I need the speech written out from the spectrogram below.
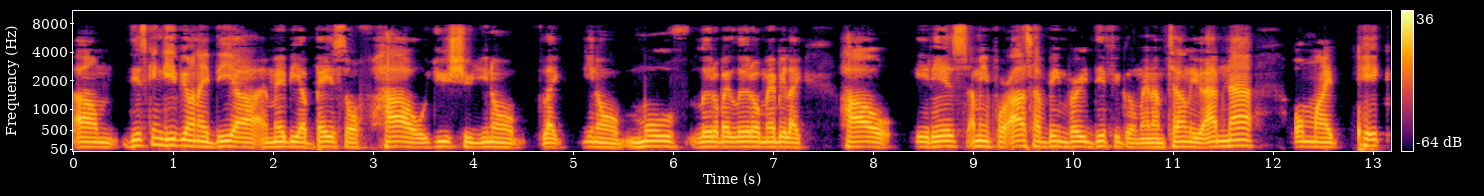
Um, this can give you an idea and maybe a base of how you should, you know, like, you know, move little by little, maybe like how it is. I mean, for us have been very difficult, man. I'm telling you, I'm not on my peak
